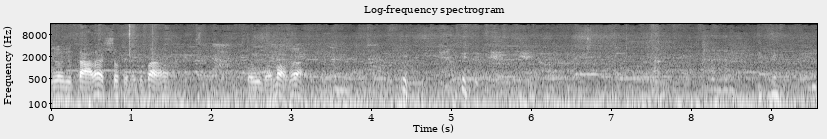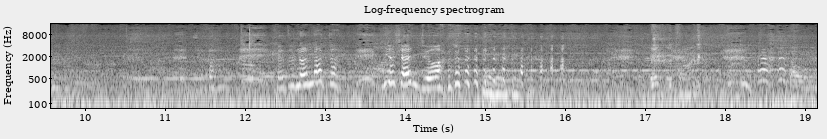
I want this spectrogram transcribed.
이거 이제 따라 쇼핑 이거 봐. 여기 너무 없어. Rồi tôi nói nó cho, nhớ sáng chưa? bé cứ thoáng đầu này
